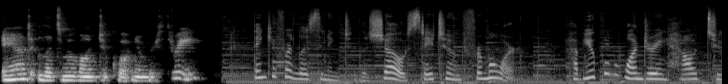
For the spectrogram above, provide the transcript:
And let's move on to quote number three. Thank you for listening to the show. Stay tuned for more. Have you been wondering how to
